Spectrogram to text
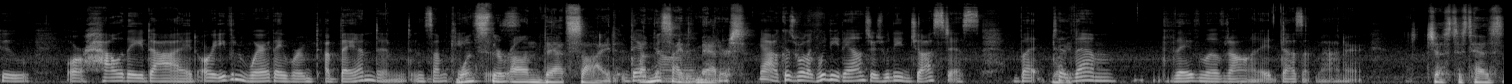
who or how they died or even where they were abandoned in some cases. Once they're on that side, They're on this side, it matters. Yeah, because we're like, we need answers, we need justice. But to Right. them, they've moved on. It doesn't matter. Justice has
